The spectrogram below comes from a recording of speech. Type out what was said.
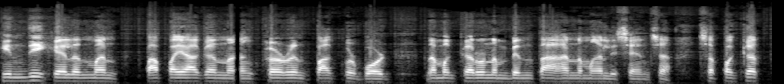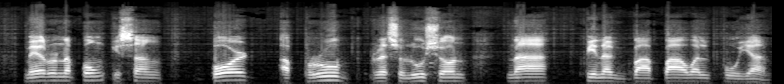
hindi kailanman papayagan ng current PAGCOR board na magkaroon ng bentahan ng mga lisensya sapagkat meron na pong isang board approved resolution na pinagbabawal po yan.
